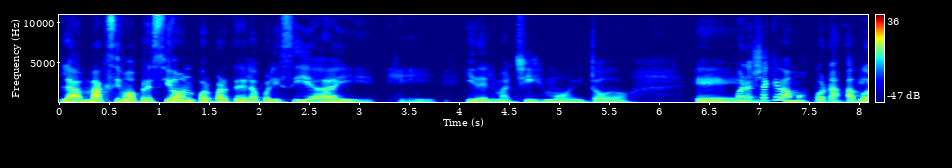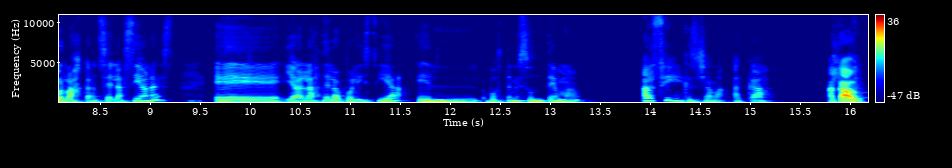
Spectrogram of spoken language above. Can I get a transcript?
la máxima opresión por parte de la policía y, y- y del machismo y todo. Eh, Bueno, ya que vamos por, a por las cancelaciones eh, y hablas de la policía, el, vos tenés un tema Ah, sí. que se llama ACAF. Acá.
